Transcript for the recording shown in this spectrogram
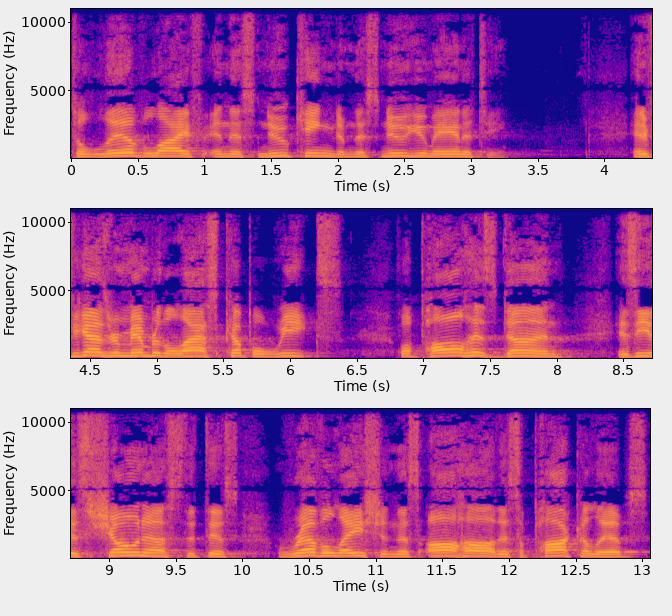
to live life in this new kingdom, this new humanity. And if you guys remember the last couple weeks, what Paul has done is he has shown us that this revelation, this aha, this apocalypse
